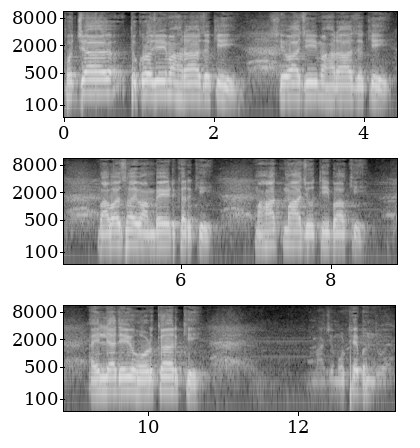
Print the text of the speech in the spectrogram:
पूज्य तुकडोजी महाराज की. शिवाजी महाराज की. बाबासाहेब आंबेडकर की. महात्मा ज्योतिबा की. अहिल्यादेवी होळकर की. माझे मोठे बंधू आहे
